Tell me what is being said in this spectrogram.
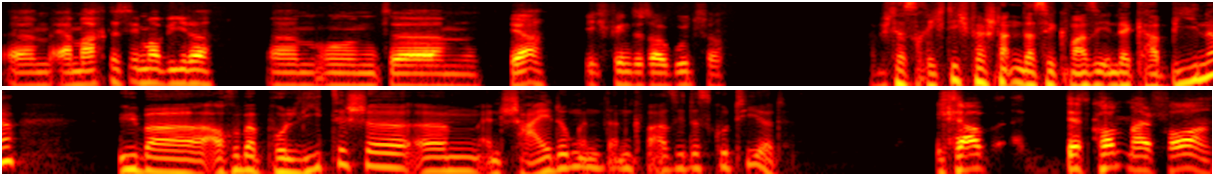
ähm, er macht es immer wieder. Ähm, und ja, ich finde es auch gut so. Habe ich das richtig verstanden, dass ihr quasi in der Kabine über auch über politische ähm, Entscheidungen dann quasi diskutiert? Ich glaube, das kommt mal vor.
